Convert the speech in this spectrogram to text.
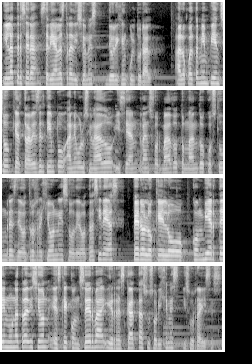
y la tercera serían las tradiciones de origen cultural, a lo cual también pienso que a través del tiempo han evolucionado y se han transformado tomando costumbres de otras regiones o de otras ideas pero lo que lo convierte en una tradición es que conserva y rescata sus orígenes y sus raíces.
